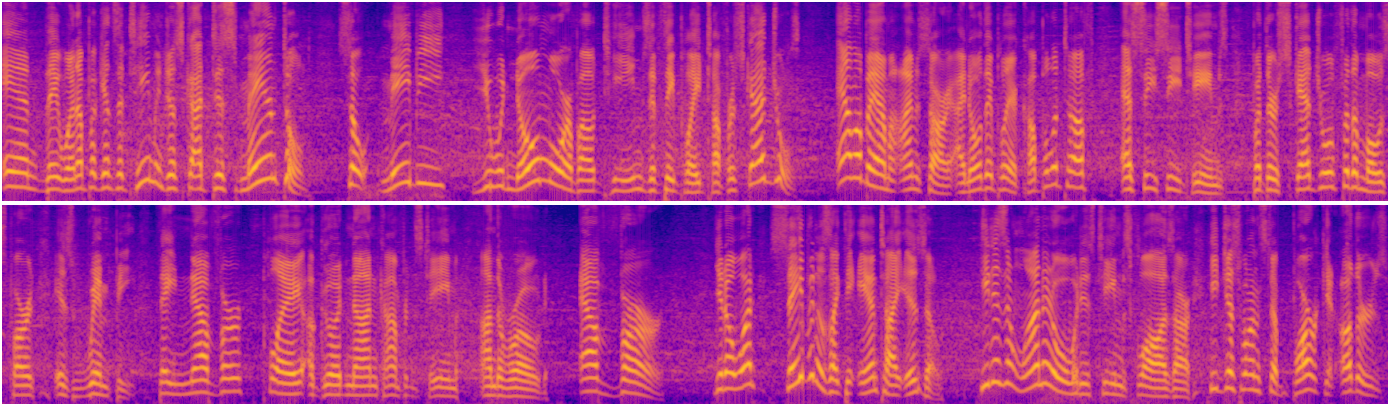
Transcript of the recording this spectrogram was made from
and they went up against a team and just got dismantled. So maybe you would know more about teams if they played tougher schedules. Alabama, I'm sorry. I know they play a couple of tough SEC teams, but their schedule for the most part is wimpy. They never play a good non conference team on the road. Ever. You know what? Saban is like the anti Izzo. He doesn't want to know what his team's flaws are. He just wants to bark at others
